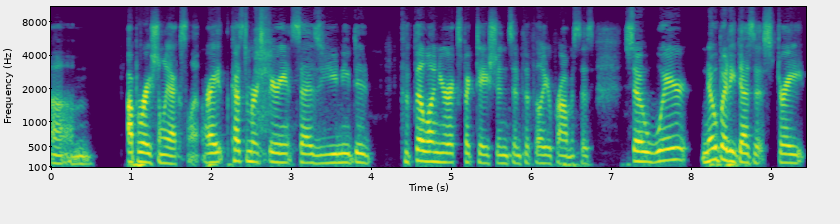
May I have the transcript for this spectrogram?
um operationally excellent right customer experience says you need to fulfill on your expectations and fulfill your promises so where nobody does it straight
